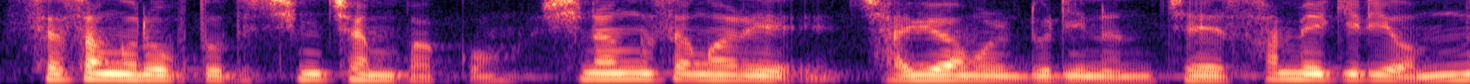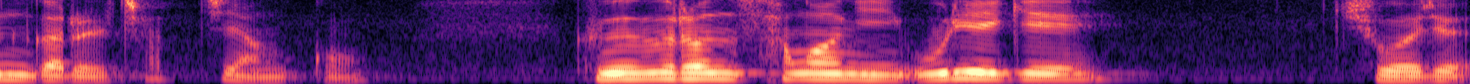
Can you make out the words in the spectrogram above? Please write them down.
세상으로부터도 칭찬받고 신앙생활의 자유함을 누리는 제 3의 길이 없는가를 찾지 않고 그런 상황이 우리에게 주어져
